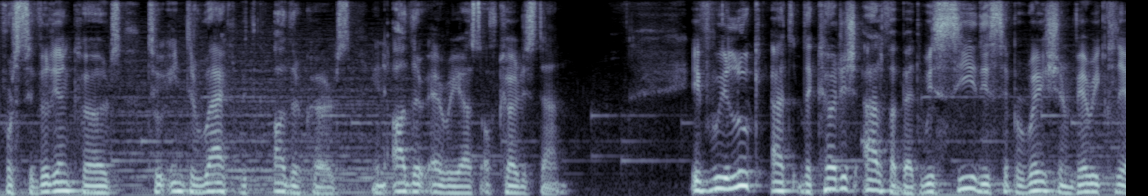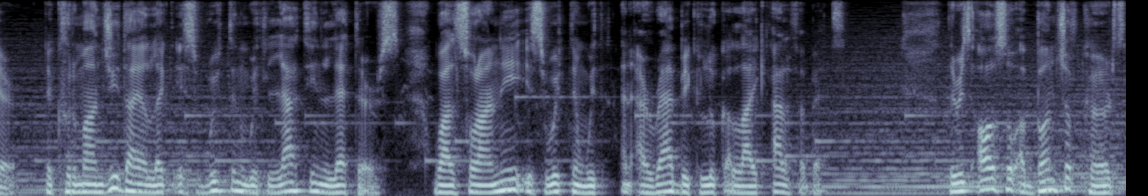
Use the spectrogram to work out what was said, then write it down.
for civilian Kurds to interact with other Kurds in other areas of Kurdistan. If we look at the Kurdish alphabet, we see this separation very clear. The Kurmanji dialect is written with Latin letters, while Sorani is written with an Arabic look-alike alphabet. There is also a bunch of Kurds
